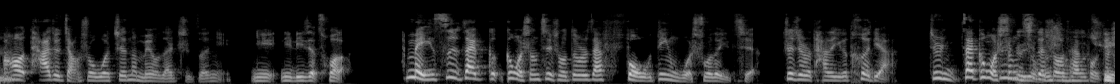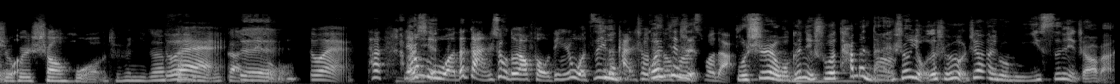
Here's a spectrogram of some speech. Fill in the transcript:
然后他就讲说我真的没有在指责你，你你理解错了。他每一次在跟跟我生气的时候，都是在否定我说的一切，这就是他的一个特点。就是你在跟我生气的时候才否定我，确实会上火。就是你在否定感受，对他连我的感受都要否定，是我自己的感受关键是错的。不是，我跟你说，他们男生有的时候有这样一种迷思，你知道吧？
